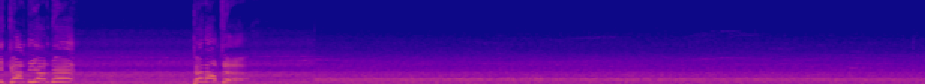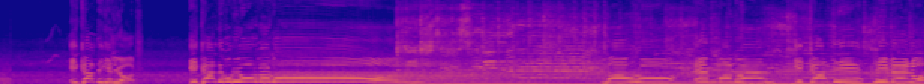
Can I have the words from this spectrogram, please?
Icardi yerde penaltı. Icardi geliyor. Icardi vuruyor ve gol! Mauro Emmanuel Icardi Rivero.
